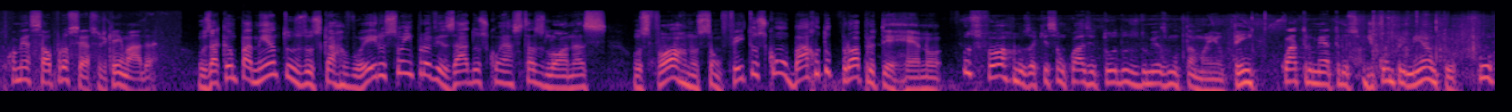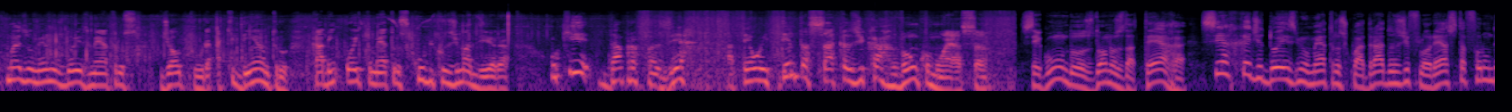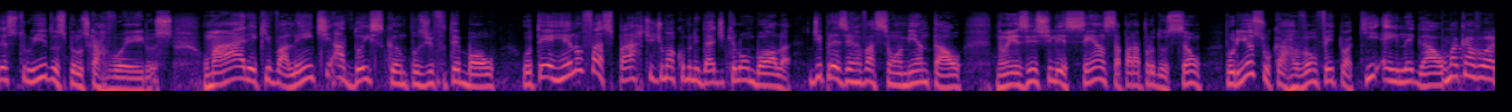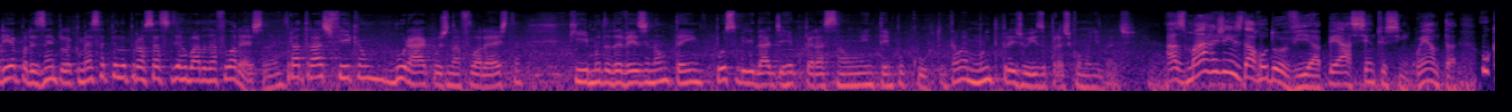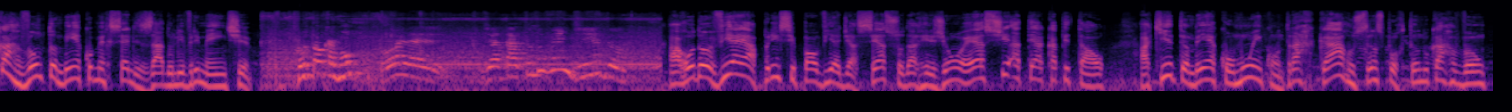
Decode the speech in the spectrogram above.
começar o processo de queimada. Os acampamentos dos carvoeiros são improvisados com estas lonas. Os fornos são feitos com o barro do próprio terreno. Os fornos aqui são quase todos do mesmo tamanho. Tem 4 metros de comprimento por mais ou menos 2 metros de altura. Aqui dentro cabem 8 metros cúbicos de madeira. O que dá para fazer até 80 sacas de carvão como essa. Segundo os donos da terra, cerca de 2 mil metros quadrados de floresta foram destruídos pelos carvoeiros, uma área equivalente a dois campos de futebol. O terreno faz parte de uma comunidade quilombola de preservação ambiental. Não existe licença para a produção, por isso o carvão feito aqui é ilegal. Uma carvoaria, por exemplo, ela começa pelo processo de derrubada da floresta. Né? Para trás ficam buracos na floresta que muitas das vezes não tem possibilidade de recuperação em tempo curto. Então é muito prejuízo para as comunidades. Às margens da rodovia PA 150, o carvão também é comercializado livremente. Quanto está o carvão? Já está tudo vendido. A rodovia é a principal via de acesso da região oeste até a capital. Aqui também é comum encontrar carros transportando carvão.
